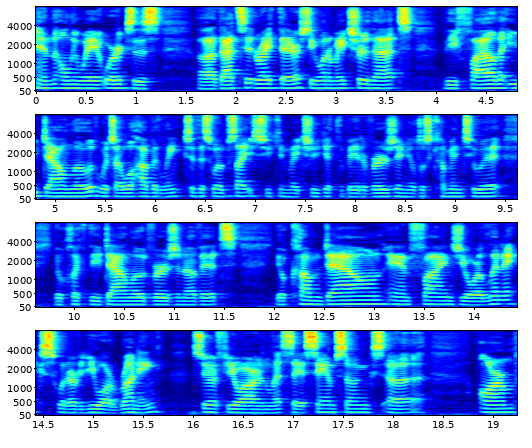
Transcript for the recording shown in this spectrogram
And the only way it works is uh, that's it right there. So you want to make sure that the file that you download, which I will have a link to this website so you can make sure you get the beta version. You'll just come into it, you'll click the download version of it, you'll come down and find your Linux, whatever you are running. So if you are in, let's say, a Samsung uh, ARM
